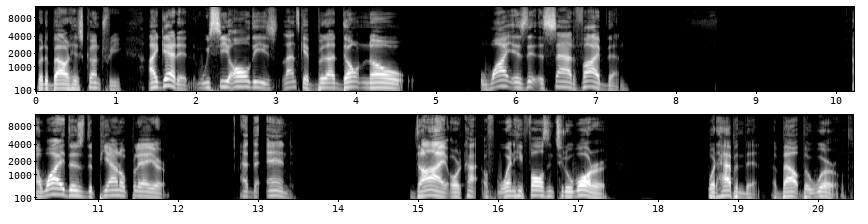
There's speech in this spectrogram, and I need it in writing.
but about his country. I get it. We see all these landscape, but I don't know why is it a sad vibe then? And why does the piano player at the end die or kind of when he falls into the water? What happened then about the world?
